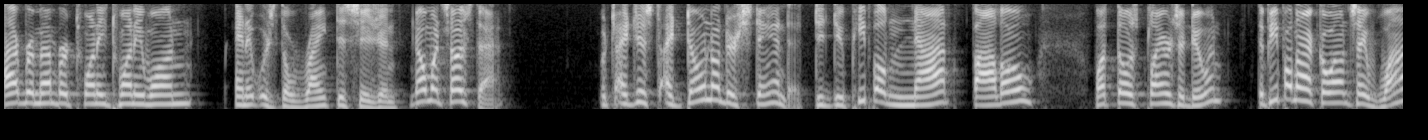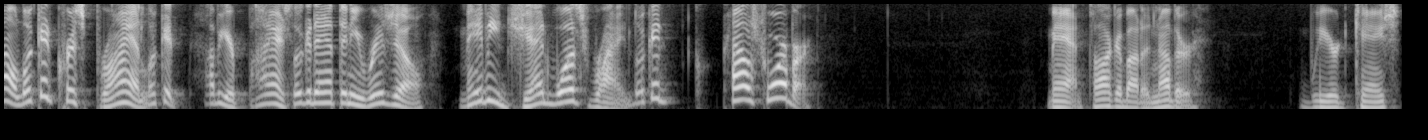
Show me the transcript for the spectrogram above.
I remember 2021 and it was the right decision. No one says that which I just I don't understand it. Do, do people not follow what those players are doing? Do people not go out and say, "Wow, look at Kris Bryant, look at Javier Baez, look at Anthony Rizzo. Maybe Jed was right. Look at Kyle Schwarber." Man, talk about another weird case.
